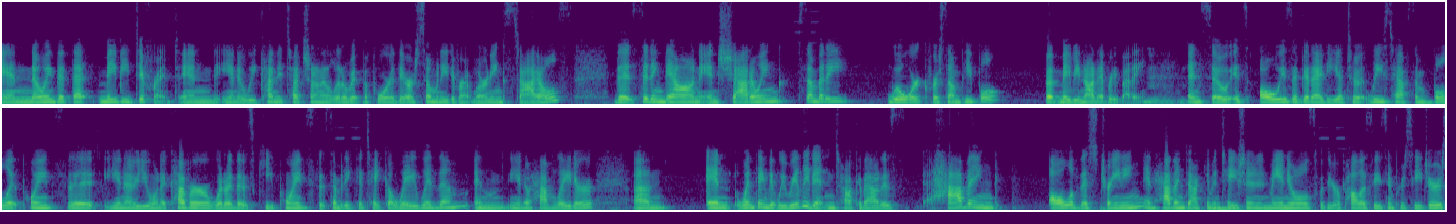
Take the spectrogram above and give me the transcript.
and knowing that that may be different. And you know, we kind of touched on it a little bit before. There are so many different learning styles that sitting down and shadowing somebody will work for some people, but maybe not everybody. Mm-hmm. And so it's always a good idea to at least have some bullet points that you know you want to cover. What are those key points that somebody could take away with them and you know have later? Um, and one thing that we really didn't talk about is having all of this training and having documentation and manuals with your policies and procedures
